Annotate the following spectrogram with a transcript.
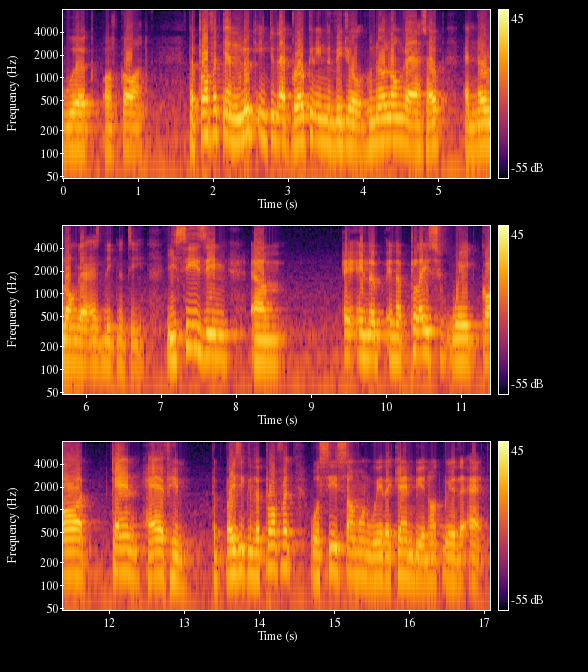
work of God. The prophet can look into that broken individual who no longer has hope and no longer has dignity. He sees him um, in the in a place where God can have him. The, basically, the prophet will see someone where they can be and not where they're at.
